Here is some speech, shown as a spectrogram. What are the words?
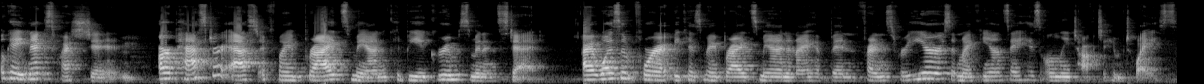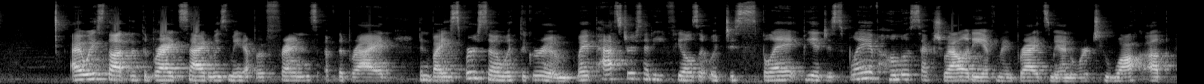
okay next question our pastor asked if my bridesman could be a groomsman instead I wasn't for it because my bridesman and I have been friends for years, and my fiance has only talked to him twice. I always thought that the bride's side was made up of friends of the bride and vice versa with the groom. My pastor said he feels it would display be a display of homosexuality if my bridesman were to walk up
